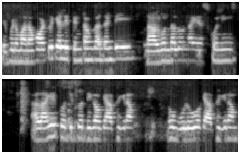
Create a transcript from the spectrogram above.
ఇప్పుడు మనం హోటల్కి వెళ్ళి తింటాం కదండి. నాలుగు వందలు ఉన్నాయి వేసుకొని. అలాగే కొద్ది కొద్దిగా ఒక యాభై గ్రామ్ నువ్వులు ఒక యాభై గ్రామ్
